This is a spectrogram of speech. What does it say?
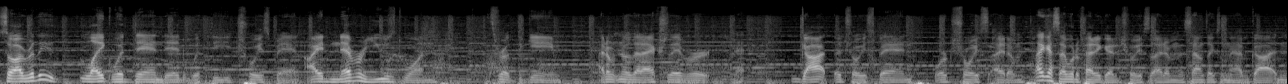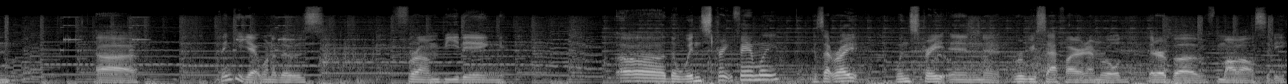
So I really like what Dan did with the choice band. I had never used one throughout the game. I don't know that I actually ever got a choice band or choice item. I guess I would have had to get a choice item. It sounds like something I've gotten. Uh, I think you get one of those from beating uh, the Winstrate family. Is that right? Winstrate in Ruby, Sapphire, and Emerald. They're above Mauville City.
